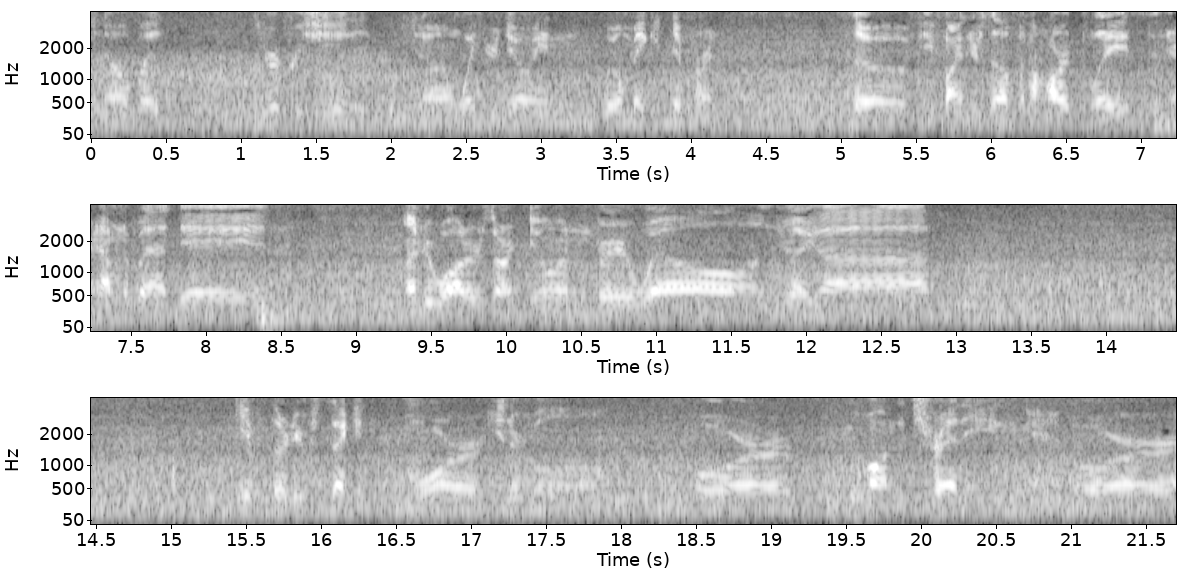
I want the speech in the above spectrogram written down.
you know, but you're appreciated, you know, and what you're doing will make a difference. So if you find yourself in a hard place and you're having a bad day and underwaters aren't doing very well and you're like, ah, give a 30 second more interval or move on to treading or,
